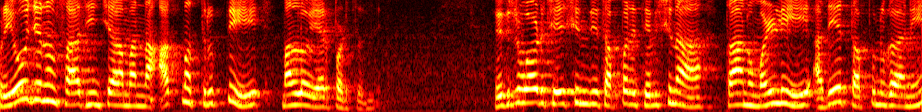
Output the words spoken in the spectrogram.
ప్రయోజనం సాధించామన్న ఆత్మతృప్తి మనలో ఏర్పడుతుంది. ఎదుటివాడు చేసింది తప్పని తెలిసినా తాను మళ్ళీ అదే తప్పును కానీ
